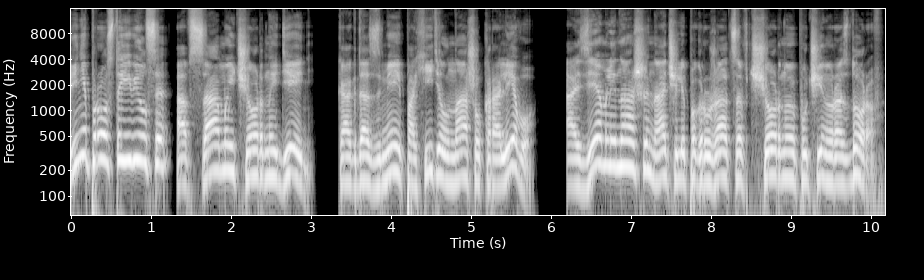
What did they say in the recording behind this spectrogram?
И не просто явился, а в самый черный день, когда змей похитил нашу королеву, а земли наши начали погружаться в черную пучину раздоров.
